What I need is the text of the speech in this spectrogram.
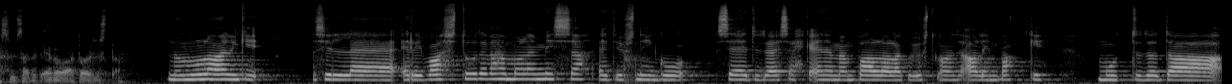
SM-sarjat eroaa toisistaan? No mulla on ainakin sille eri vastuuta vähän molemmissa, että just niinku C-tytöissä ehkä enemmän pallolla, kuin just kun on se alinpakki. Mutta tota,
